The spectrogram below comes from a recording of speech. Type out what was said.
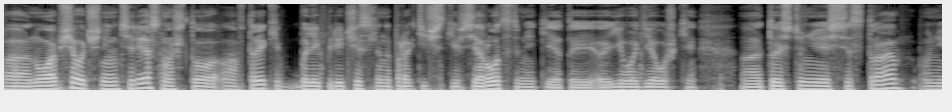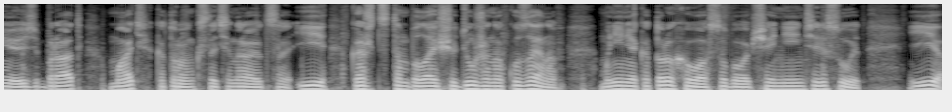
А, ну, вообще очень интересно, что а, в треке были перечислены практически все родственники этой э, его девушки. А, то есть у нее есть сестра, у нее есть брат, мать, которой он, кстати, нравится, и, кажется, там была еще дюжина кузенов, мнение которых его особо вообще не интересует. И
